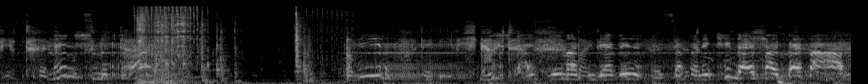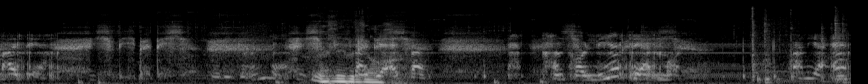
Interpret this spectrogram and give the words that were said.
wir treffen uns wieder. Am Ufer der Ewigkeit. als jemanden, der will, dass seine Kinder es mal besser haben als er. Ich liebe dich. Ich liebe dich auch. etwas, das kontrolliert werden muss? Wann ihr esst,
